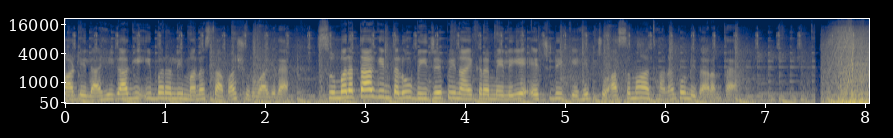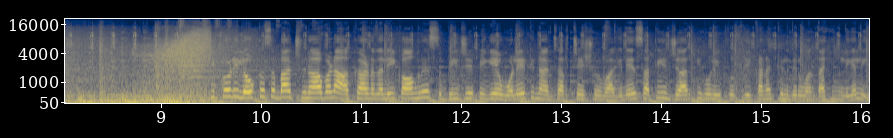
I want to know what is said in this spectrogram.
ಮಾಡಲಿಲ್ಲ. ಹೀಗಾಗಿ ಇಬ್ಬರಲ್ಲಿ ಮನಸ್ತಾಪ ಶುರುವಾಗಿದೆ. ಸುಮಲತಾಗಿಂತಲೂ ಬಿಜೆಪಿ ನಾಯಕರ ಮೇಲೆಯೇ ಎಚ್ಡಿಕೆ ಹೆಚ್ಚು ಅಸಮಾಧಾನಗೊಂಡಿದ್ದಾರಂತೆ. ಚಿಕ್ಕೋಡಿ ಲೋಕಸಭಾ ಚುನಾವಣಾ ಅಖಾಡದಲ್ಲಿ ಕಾಂಗ್ರೆಸ್ ಬಿಜೆಪಿಗೆ ಒಳೇಟಿನ ಚರ್ಚೆ ಶುರುವಾಗಿದೆ. ಸತೀಶ್ ಜಾರಕಿಹೊಳಿ ಪುತ್ರಿ ಕಣಕ್ಕಿಳಿದಿರುವಂತಹ ಹಿನ್ನೆಲೆಯಲ್ಲಿ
